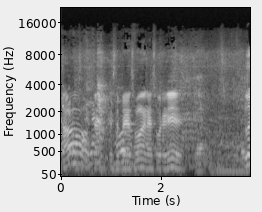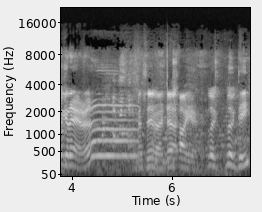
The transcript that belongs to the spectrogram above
Oh, okay. It's the best one. That's what it is. Yeah. Look at that. Oh, that's it right there. Oh yeah. Look, look, D.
